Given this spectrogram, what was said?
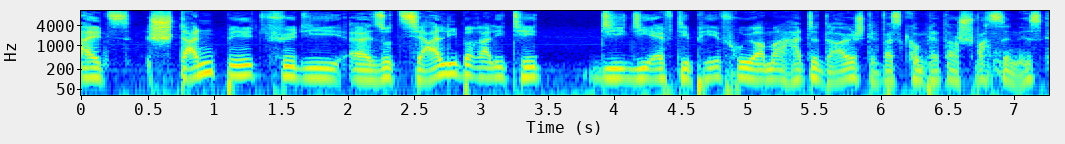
als Standbild für die äh, Sozialliberalität die die FDP früher mal hatte dargestellt, was kompletter Schwachsinn ist.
